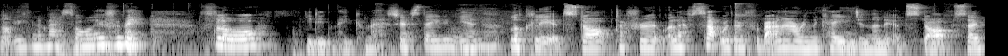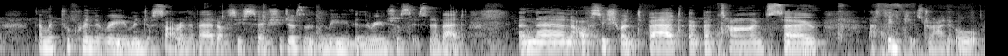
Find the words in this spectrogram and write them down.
Not leaving a mess all over me floor. You did make a mess yesterday, didn't you? Luckily, it had stopped after I left sat with her for about an hour in the cage, and then it had stopped. So then we took her in the room and just sat her in a bed, obviously, so she doesn't move in the room. She just sits in a bed. And then obviously she went to bed at bedtime, so I think it's dried it up.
